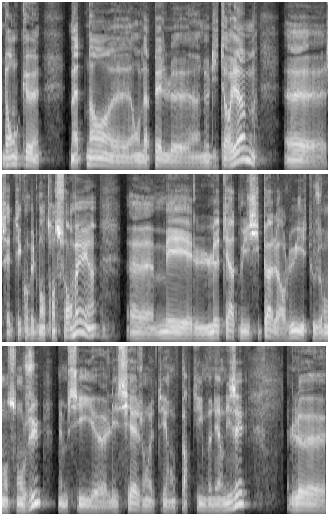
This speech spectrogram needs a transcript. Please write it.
Donc maintenant, on l'appelle un auditorium. Euh, ça a été complètement transformé, hein. euh, mais le théâtre municipal, alors lui, est toujours dans son jus, même si euh, les sièges ont été en partie modernisés. Le,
